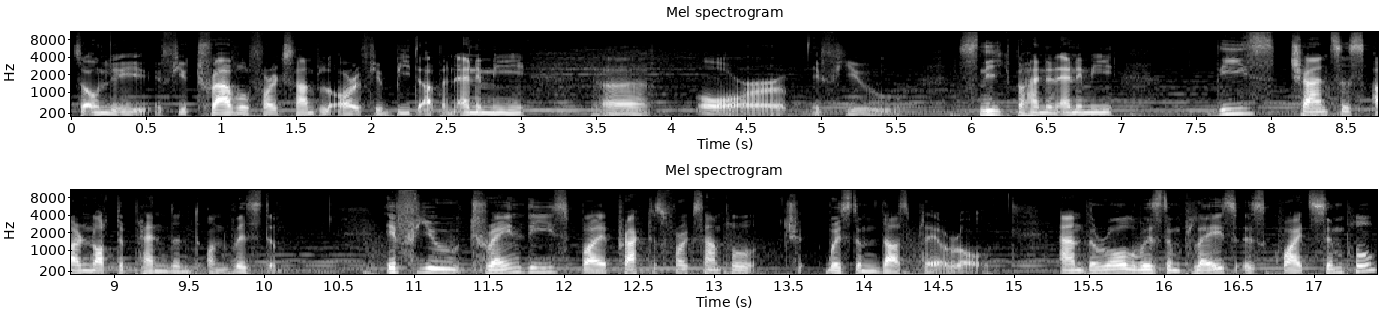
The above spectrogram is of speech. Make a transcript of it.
So only if you travel, for example, or if you beat up an enemy, uh, or if you sneak behind an enemy, these chances are not dependent on wisdom. If you train these by practice, for example, wisdom does play a role. and the role Wisdom plays is quite simple.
